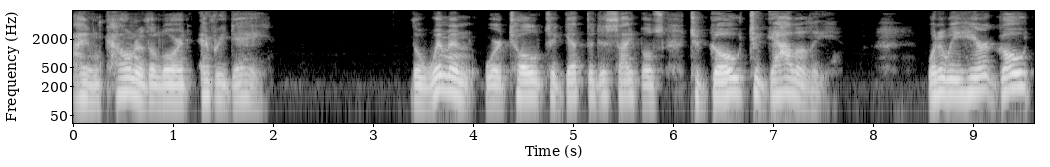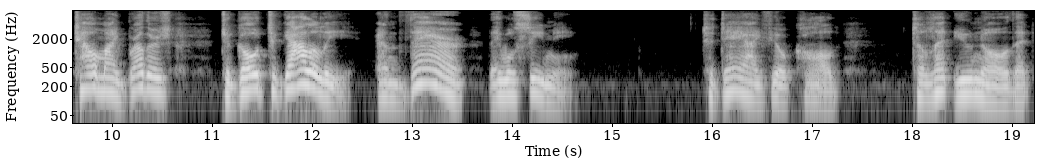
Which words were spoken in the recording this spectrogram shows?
I encounter the Lord every day the women were told to get the disciples to go to Galilee. What do we hear? Go tell my brothers to go to Galilee, and there they will see me. Today I feel called to let you know that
